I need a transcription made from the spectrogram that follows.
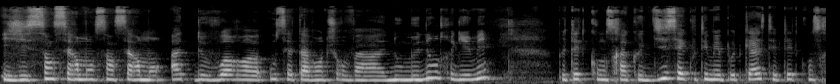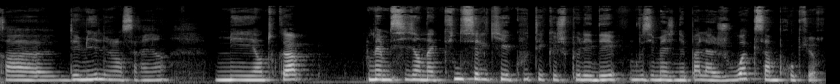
et j'ai sincèrement, sincèrement hâte de voir euh, où cette aventure va nous mener, entre guillemets. Peut-être qu'on sera que 10 à écouter mes podcasts et peut-être qu'on sera 2000, euh, j'en sais rien. Mais en tout cas, même s'il y en a qu'une seule qui écoute et que je peux l'aider, vous imaginez pas la joie que ça me procure.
